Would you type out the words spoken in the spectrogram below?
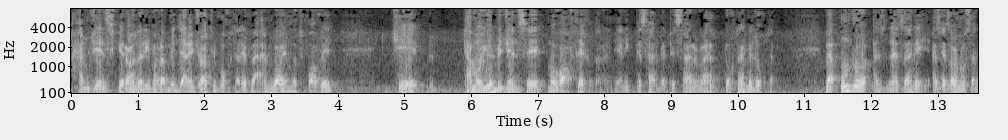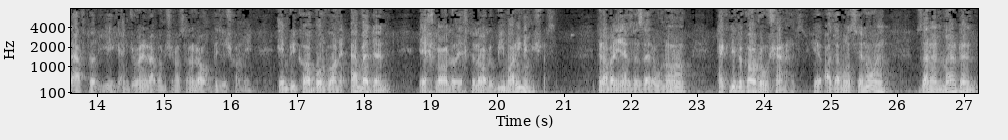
همجنسگرا داریم حالا به درجات مختلف و انواع متفاوت که تمایل به جنس موافق دارن یعنی پسر به پسر و دختر به دختر. و اون رو از نظر از 1971 انجمن روانشناسان روانپزشکان امریکا به عنوان ابدا اخلال و اختلال و بیماری نمی‌شناسن بنابراین از نظر اونا تکلیف کار روشن است که آدم ها سه زنن مردن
